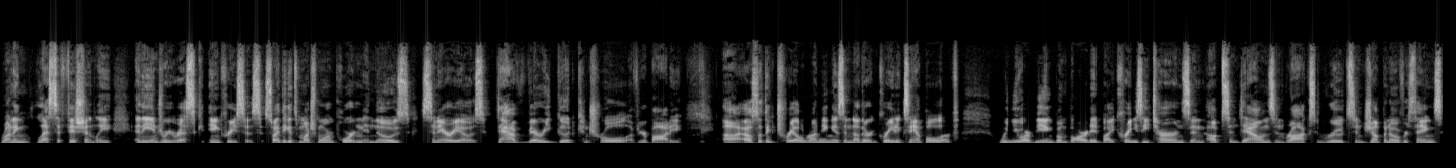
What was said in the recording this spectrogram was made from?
running less efficiently, and the injury risk increases. So I think it's much more important in those scenarios to have very good control of your body. Uh, I also think trail running is another great example of when you are being bombarded by crazy turns and ups and downs and rocks and roots and jumping over things,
